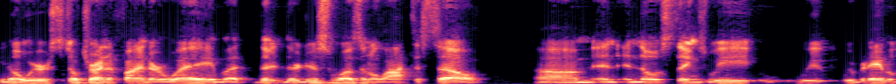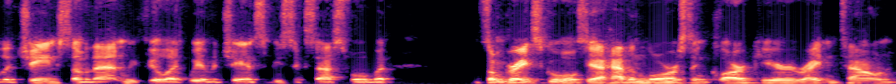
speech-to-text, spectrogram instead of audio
you know we were still trying to find our way, but there, there just wasn't a lot to sell. Um, and, and those things we, we we've been able to change some of that and we feel like we have a chance to be successful but some great schools. Yeah having Loras and Clarke here right in town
